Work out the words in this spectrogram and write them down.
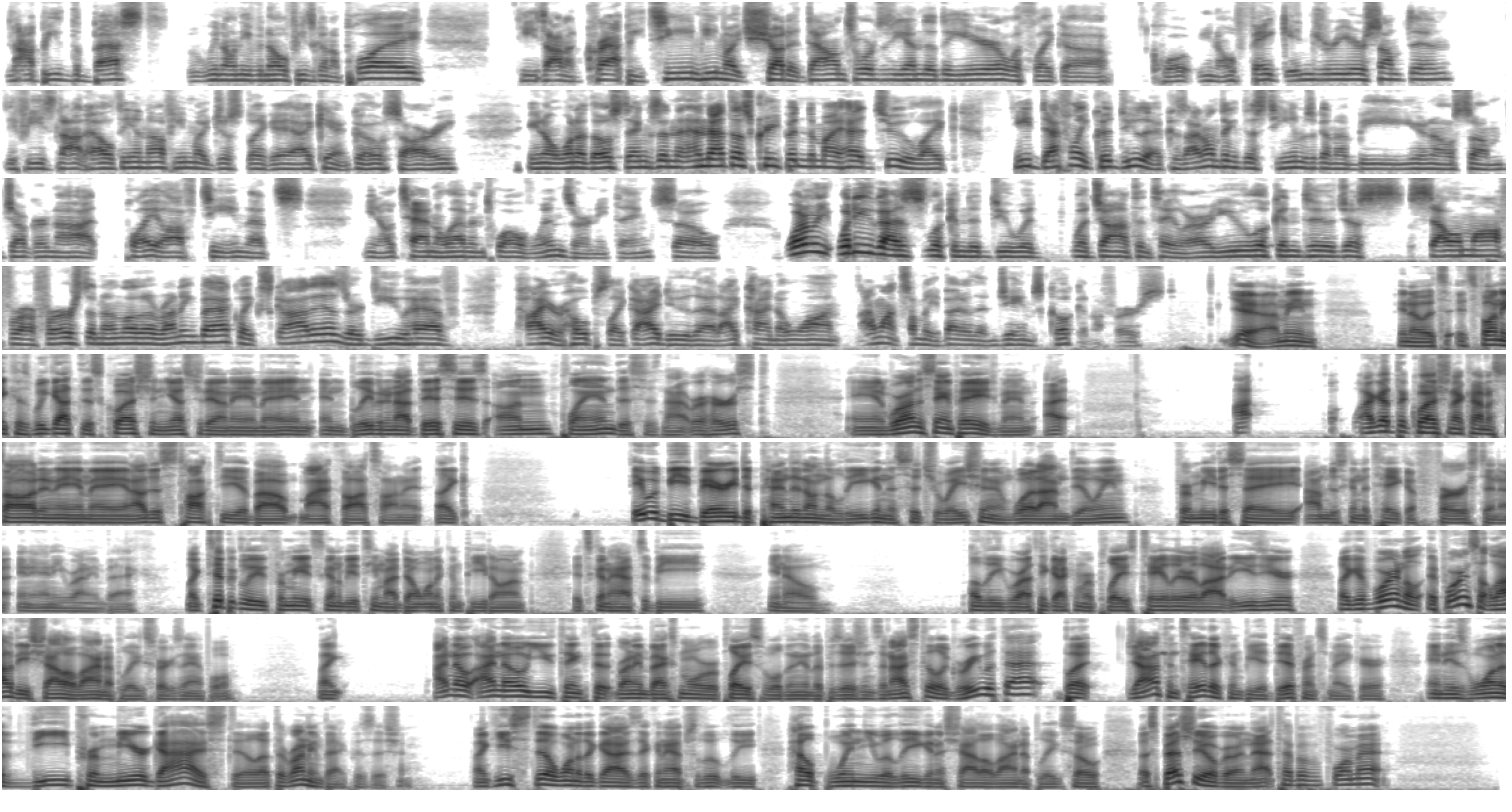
not be the best. We don't even know if he's going to play. He's on a crappy team. He might shut it down towards the end of the year with like a quote, you know, fake injury or something if he's not healthy enough, he might just like, hey, I can't go. Sorry, you know, one of those things. And and that does creep into my head too. Like he definitely could do that because I don't think this team's going to be, you know, some juggernaut playoff team that's, you know, 10, 11, 12 wins or anything. So what are we, what are you guys looking to do with with Jonathan Taylor? Are you looking to just sell him off for our first and another running back like Scott is, or do you have higher hopes like I do that I kind of want I want somebody better than James Cook in a first? Yeah, I mean, you know, it's it's funny because we got this question yesterday on AMA, and, and believe it or not, this is unplanned. This is not rehearsed, and we're on the same page, man. I I I got the question. I kind of saw it in AMA, and I'll just talk to you about my thoughts on it. Like, it would be very dependent on the league and the situation and what I'm doing for me to say I'm just going to take a first in, a, any running back. Like, typically for me, it's going to be a team I don't want to compete on. It's going to have to be, you know, a league where I think I can replace Taylor a lot easier. Like if we're in a, if we're in a lot of these shallow lineup leagues, for example, like I know I know you think that running back's more replaceable than the other positions, and I still agree with that. But Jonathan Taylor can be a difference maker and is one of the premier guys still at the running back position. Like he's still one of the guys that can absolutely help win you a league in a shallow lineup league. So especially over in that type of a format,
